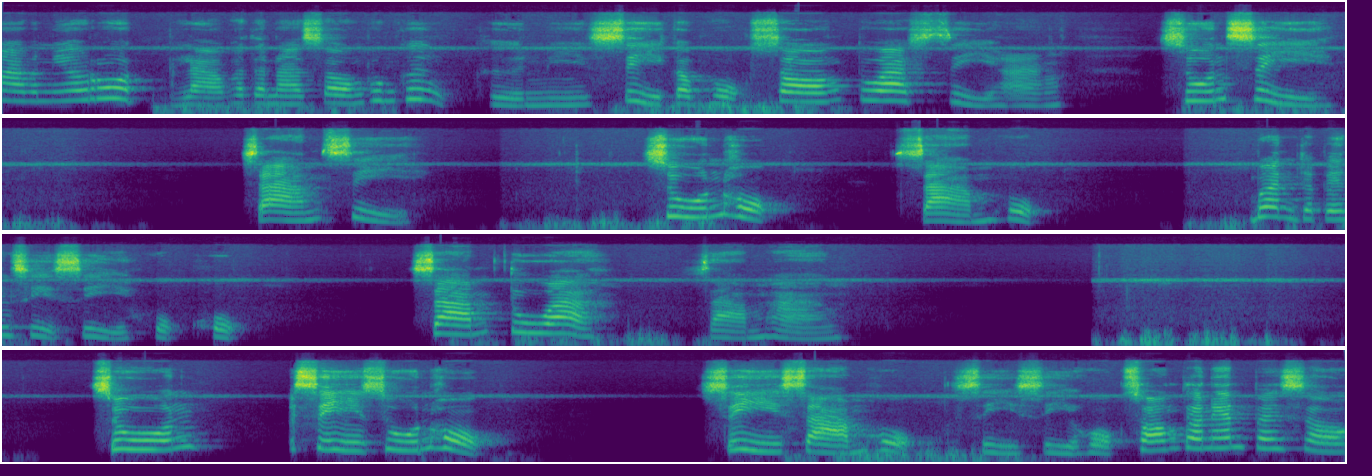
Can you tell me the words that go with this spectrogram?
มาวันนี้รูดลาวพัฒนาสองทุ่มครึ่ง คืนนี้สี่กับหกสองตัวสี่หางศูนย์สี่สามสี่ศูนย์หกสามหกเบิ้ลจะเป็นสี่สี่หกหกสามตัวสามหางศูนย์สี่ศูนย์หกสี่สามหกสี่สี่หกสองตัวเน้นไปสอง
